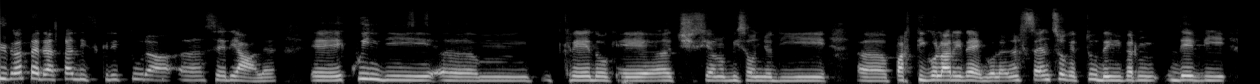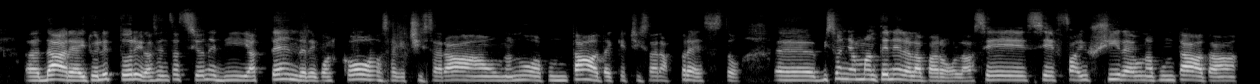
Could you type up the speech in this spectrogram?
si tratta in realtà di scrittura uh, seriale e quindi um, credo che uh, ci siano bisogno di particolari regole, nel senso che tu devi, per, devi eh, dare ai tuoi lettori la sensazione di attendere qualcosa, che ci sarà una nuova puntata e che ci sarà presto. Eh, bisogna mantenere la parola. Se, se, fai uscire una puntata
